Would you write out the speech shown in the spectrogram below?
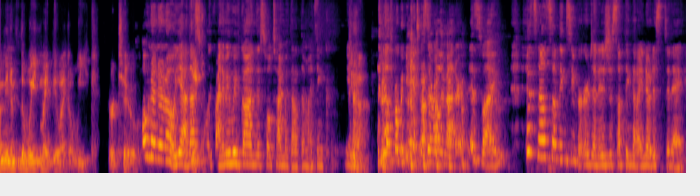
mean, the wait might be like a week or two. Oh, no, no, no. Yeah, that's Yeah. totally fine. I mean, we've gone this whole time without them. I think, you know, Yeah, another week, it doesn't really matter. It's fine. It's not something super urgent. It's just something that I noticed today.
